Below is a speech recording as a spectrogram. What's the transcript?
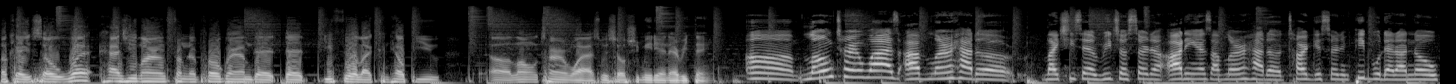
Okay. So what has you learned from the program that that you feel like can help you uh, long term wise with social media and everything? Um, long term wise, I've learned how to, like she said, reach a certain audience. I've learned how to target certain people that I know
